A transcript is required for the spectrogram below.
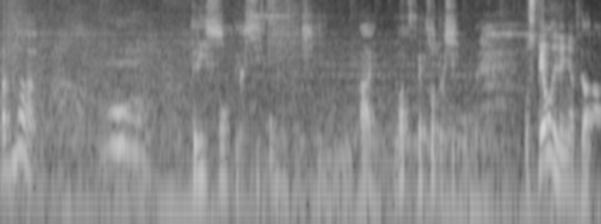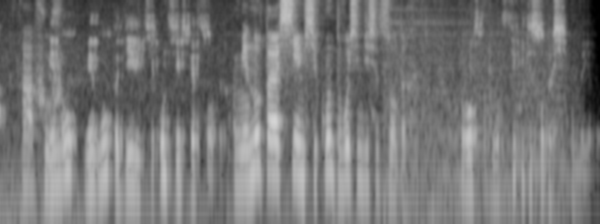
одна. О, Три сотых секунды. А, 25 сотых секунды. Успел или нет? Да. А, фу. Мину, минута 9 секунд 75 сотых. Минута 7 секунд 80 сотых. Просто в 25 сотых секунды я был.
